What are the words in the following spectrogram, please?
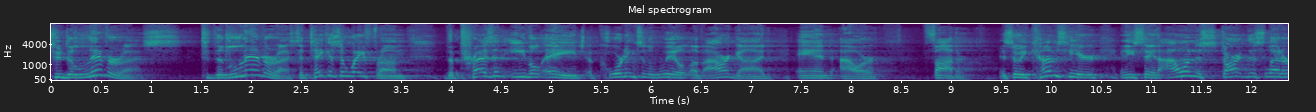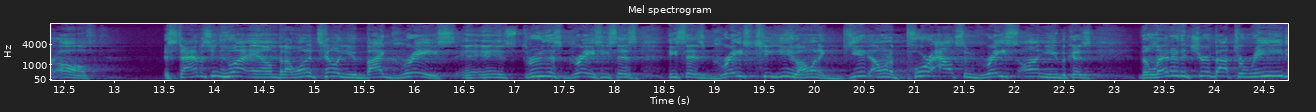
to deliver us, to deliver us, to take us away from the present evil age according to the will of our God and our Father. And so he comes here and he's saying, I want to start this letter off establishing who I am, but I want to tell you by grace, and it's through this grace, he says, he says, grace to you. I want to give, I want to pour out some grace on you because the letter that you're about to read,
